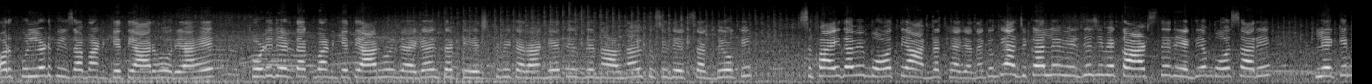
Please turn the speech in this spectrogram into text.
ਔਰ ਕੁੱਲੜ ਪੀਜ਼ਾ ਬਣ ਕੇ ਤਿਆਰ ਹੋ ਰਿਹਾ ਹੈ। ਥੋੜੀ ਦੇਰ ਤੱਕ ਬਣ ਕੇ ਤਿਆਰ ਹੋ ਜਾਏਗਾ ਇਸ ਦਾ ਟੇਸਟ ਵੀ ਕਰਾਂਗੇ ਤੇ ਇਸ ਦੇ ਨਾਲ ਨਾਲ ਤੁਸੀਂ ਦੇਖ ਸਕਦੇ ਹੋ ਕਿ ਸਫ਼ਾਈ ਦਾ ਵੀ ਬਹੁਤ ਧਿਆਨ ਰੱਖਿਆ ਜਾਂਦਾ ਕਿਉਂਕਿ ਅੱਜ ਕੱਲ੍ਹ ਵੀਰ ਜੀ ਜਿਵੇਂ ਕਾਰਟਸ ਤੇ ਦੇਖਦੇ ਆ ਬਹੁਤ ਸਾਰੇ ਲੇਕਿਨ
